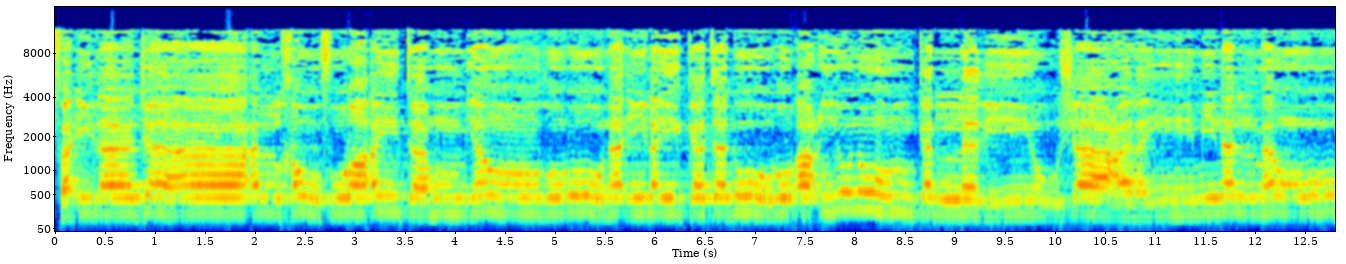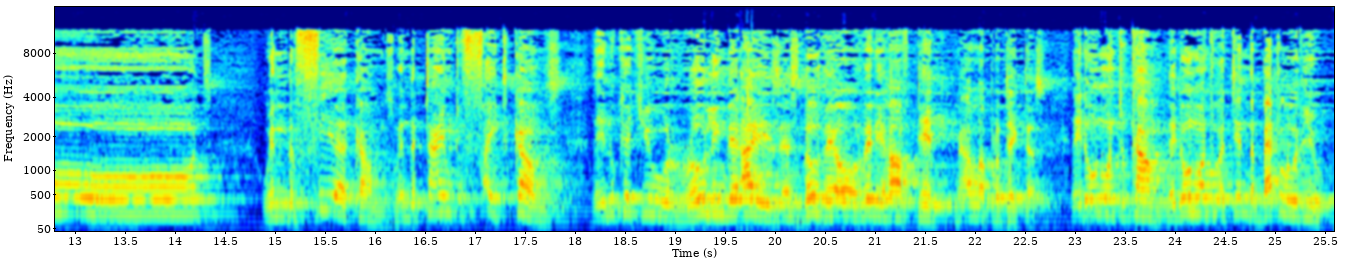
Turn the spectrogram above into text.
فإذا جاء الخوف رأيتهم ينظرون إليك تدور أعينهم كالذي يغشى عليه من الموت When the fear comes, when the time to fight comes, they look at you rolling their eyes as though they are already half dead. May Allah protect us. They don't want to come. They don't want to attend the battle with you.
